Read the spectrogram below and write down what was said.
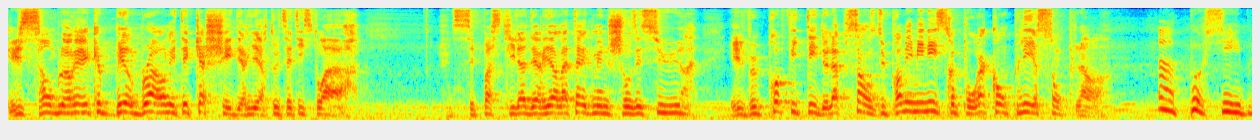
Il semblerait que Bill Brown était caché derrière toute cette histoire. Je ne sais pas ce qu'il a derrière la tête, mais une chose est sûre. Il veut profiter de l'absence du premier ministre pour accomplir son plan. Impossible.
